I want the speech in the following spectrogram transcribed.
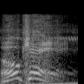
Okay.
